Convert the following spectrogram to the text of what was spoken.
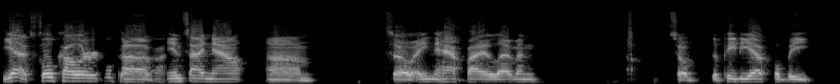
Yeah, it's full color, full color. Uh, right. inside and out. Um, so eight and a half by eleven. So the PDF will be,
